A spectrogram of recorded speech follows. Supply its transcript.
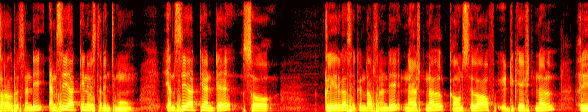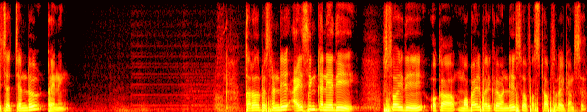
తర్వాత ప్రశ్న అండి. ఎన్సీఆర్టీని విస్తరించము. ఎన్సీఆర్టీ అంటే సో క్లియర్గా సెకండ్ ఆప్షన్ అండి. National council of educational research and training. తర్వాత ప్రశ్న అండి ఐసింక్ అనేది సో ఇది ఒక మొబైల్ పరికరం అండి so first option right answer.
